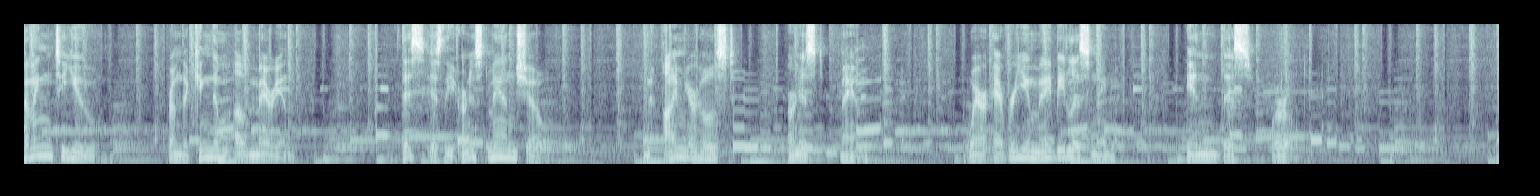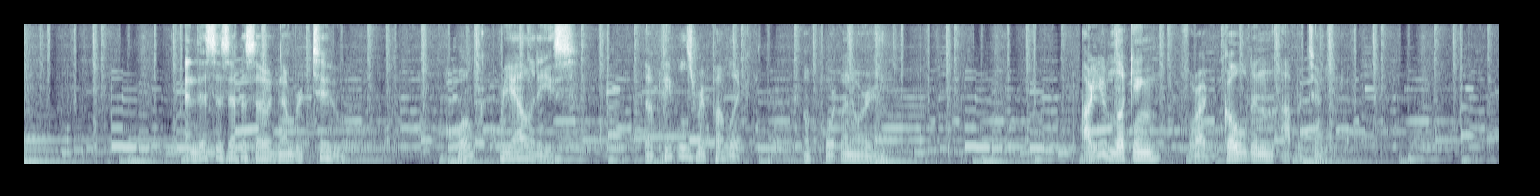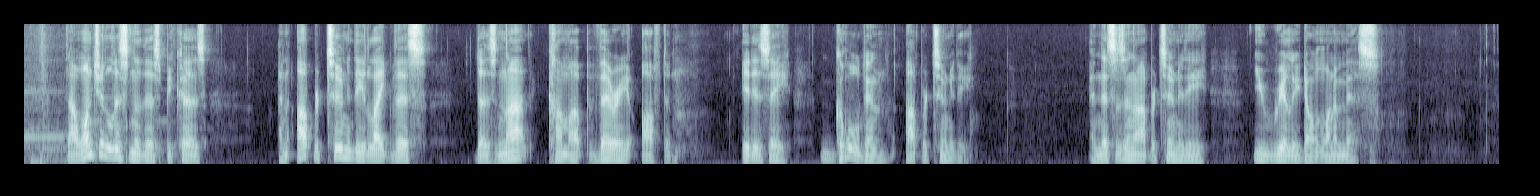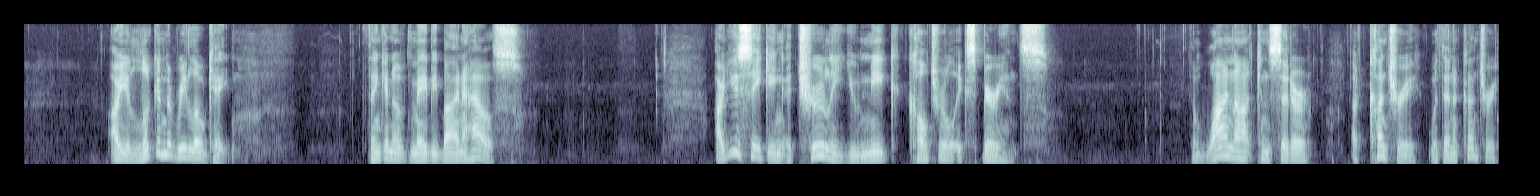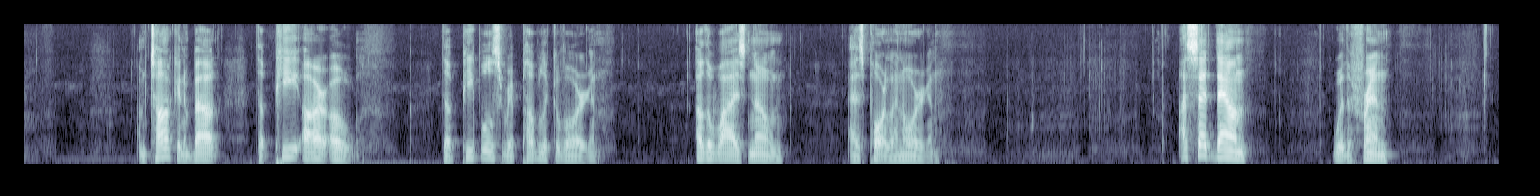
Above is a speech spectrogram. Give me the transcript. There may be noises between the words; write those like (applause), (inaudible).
Coming to you from the Kingdom of Marion. This is the Earnest Mann Show, and I'm your host, Earnest Mann. Wherever you may be listening in this world. And this is episode number two Woke Realities, the People's Republic of Portland, Oregon. Are you looking for a golden opportunity? Now, I want you to listen to this because an opportunity like this does not come up very often. It is a golden opportunity. And this is an opportunity you really don't want to miss. Are you looking to relocate? Thinking of maybe buying a house? Are you seeking a truly unique cultural experience? Then why not consider a country within a country? I'm talking about the PRO, the People's Republic of Oregon, otherwise known as Portland, Oregon. I sat down with a friend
